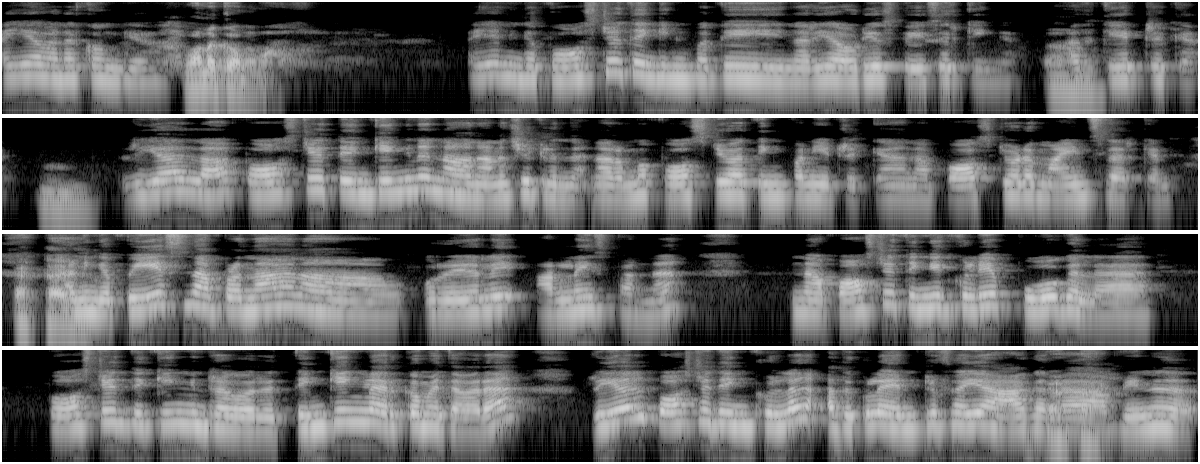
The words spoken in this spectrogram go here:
ஐயா வணக்கம்ங்க வணக்கம்மா. ஐயா நீங்க பாசிட்டிவ் திங்கிங் பத்தி நிறைய ஆடியோஸ் பேசியிருக்கீங்க. ஆ. அது கேட்டிருக்கேன். ரியலா பாசிட்டிவ் திங்கிங்னு நான் நினைச்சிட்டு இருந்தேன். நான் ரொம்ப பாசிட்டிவா திங்க் பண்ணிட்டு இருக்கேன். நான் பாசிட்டிவோட மைண்ட்ஸ்ல இருக்கேன். நீங்க பேசின அப்புறம் தான் நான் ஒரு ரியலை அனலைஸ் பண்ணேன். நான் பாசிட்டிவ் திங்கிங்குள்ளேயே போகல. பாசிட்டிவ் திங்கிங்ன்ற ஒரு திங்கிங்ல இருக்கோமே தவிர ரியல் பாசிட்டிவ் திங்குள்ள அதுக்குள்ள என்ட்ரிஃபை ஆகல அப்படின்னு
